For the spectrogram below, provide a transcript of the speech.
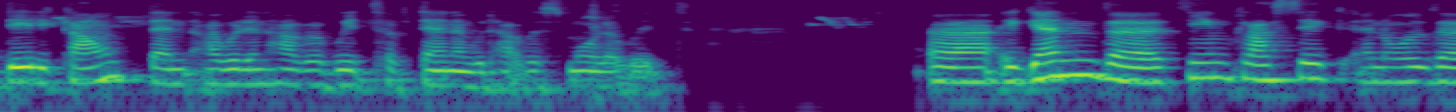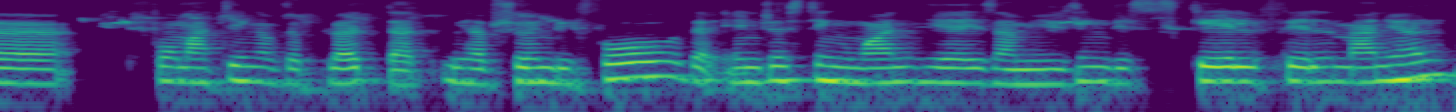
daily count, then I wouldn't have a width of 10, I would have a smaller width. Uh, again, the theme classic and all the formatting of the plot that we have shown before. The interesting one here is I'm using this scale fill manual.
